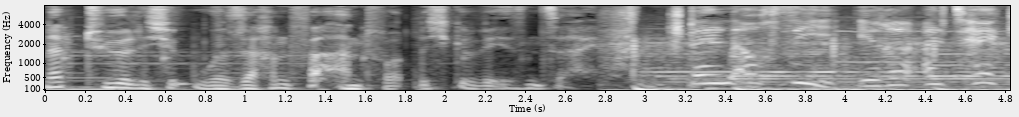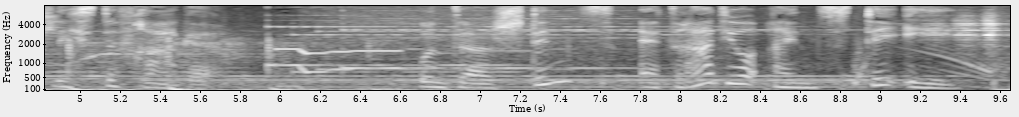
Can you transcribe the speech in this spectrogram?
natürliche Ursachen verantwortlich gewesen sein. Stellen auch Sie Ihre alltäglichste Frage unter stimmt's at radio1.de.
